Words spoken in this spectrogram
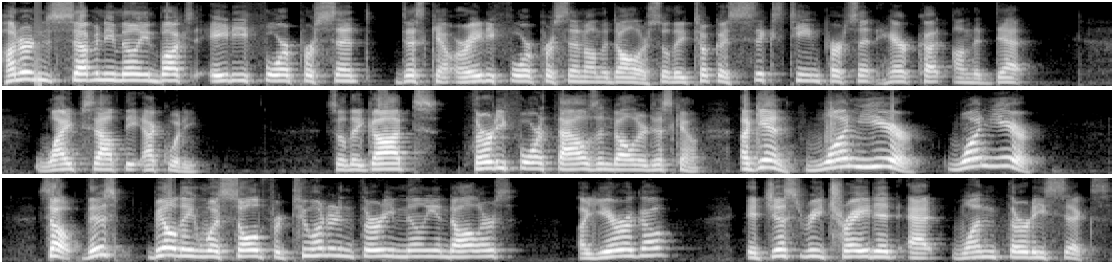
170 million bucks, 84% discount or 84% on the dollar. So they took a 16% haircut on the debt. Wipes out the equity. So they got $34,000 discount. Again, one year, one year. So this building was sold for $230 million a year ago. It just retraded at 136.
